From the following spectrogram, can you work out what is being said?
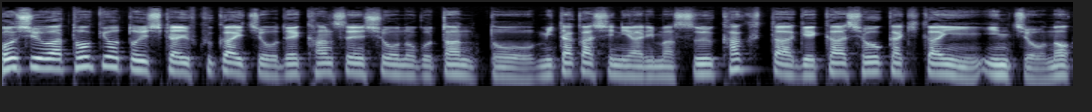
今週は東京都医師会副会長で感染症のご担当三鷹市にあります角田外科消化器科医院院長の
